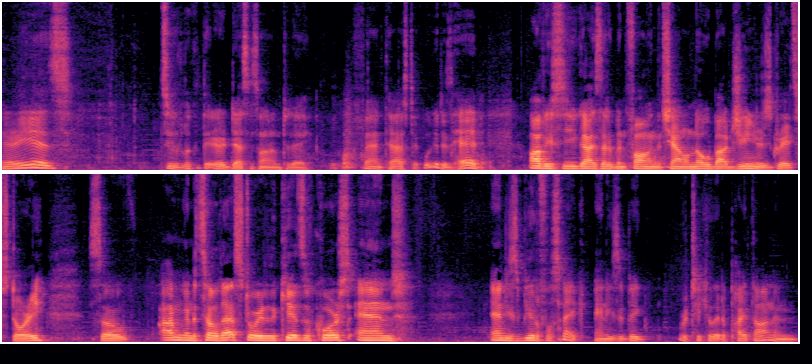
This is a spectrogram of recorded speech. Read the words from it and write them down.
There he is. Dude, look at the iridescence on him today. Fantastic. Look at his head. Obviously, you guys that have been following the channel know about Junior's great story. So I'm going to tell that story to the kids, of course, and and he's a beautiful snake, and he's a big reticulated python, and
